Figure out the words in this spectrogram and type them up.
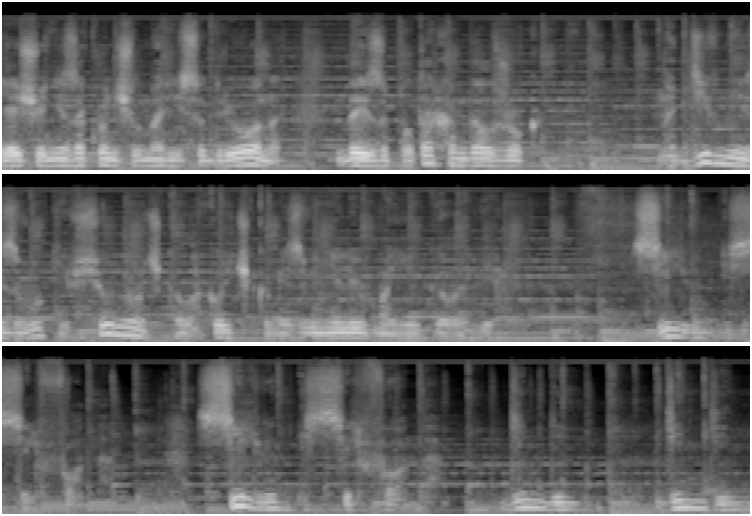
я еще не закончил Мариса Дрюона, да и за Плутархом должок. Но дивные звуки всю ночь колокольчиками звенели в моей голове. Сильвин из Сильфона. Сильвин из Сильфона. Динь-динь, динь-динь.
